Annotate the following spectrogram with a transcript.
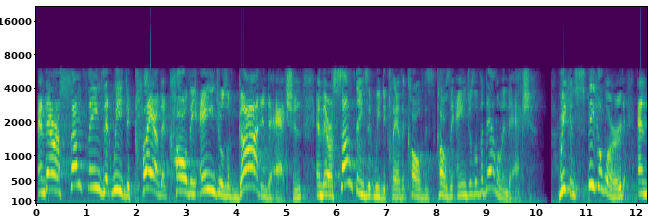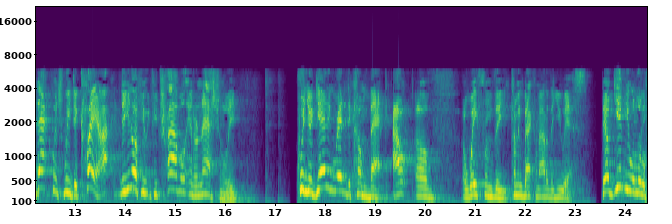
And there are some things that we declare that call the angels of God into action, and there are some things that we declare that call this, cause the angels of the devil into action. We can speak a word, and that which we declare. Do you know if you if you travel internationally, when you're getting ready to come back out of away from the coming back from out of the U.S., they'll give you a little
